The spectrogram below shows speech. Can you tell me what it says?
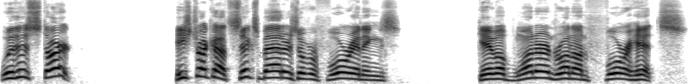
with his start. He struck out six batters over four innings, gave up one earned run on four hits.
